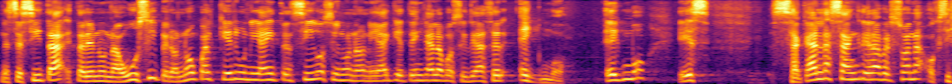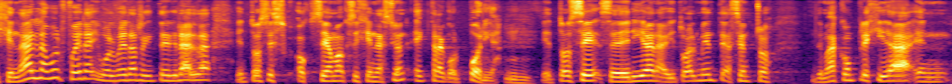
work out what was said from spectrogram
necesita estar en una UCI, pero no cualquier unidad intensiva, sino una unidad que tenga la posibilidad de hacer ECMO. ECMO es sacar la sangre de la persona, oxigenarla por fuera y volver a reintegrarla. Entonces se llama oxigenación extracorpórea. Entonces se derivan habitualmente a centros de más complejidad en,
